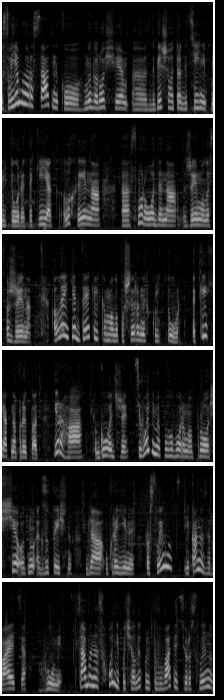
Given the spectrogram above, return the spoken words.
У своєму розсаднику ми вирощуємо е, здебільшого традиційні культури, такі як лохина, е, смородина, жимолость, ожина. Але є декілька малопоширених культур, таких як, наприклад, ірга, годжі. Сьогодні ми поговоримо про ще одну екзотичну для України рослину, яка називається гумі. Саме на сході почали культивувати цю рослину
